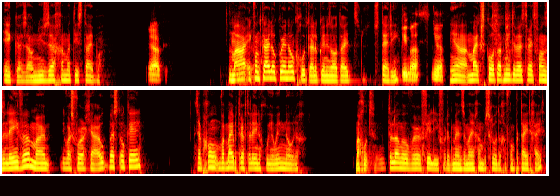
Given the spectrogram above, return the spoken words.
Ik eh, zou nu zeggen Matisse Tybal. Ja, oké. Maar ik vond Kylo Quinn ook goed. Kylo Quinn is altijd steady. prima. Ja. Ja, Mike Scott had niet de wedstrijd van zijn leven, maar die was vorig jaar ook best oké. Ze hebben gewoon, wat mij betreft, alleen een goede wing nodig. Maar goed, te lang over Philly voordat mensen mij gaan beschuldigen van partijdigheid.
